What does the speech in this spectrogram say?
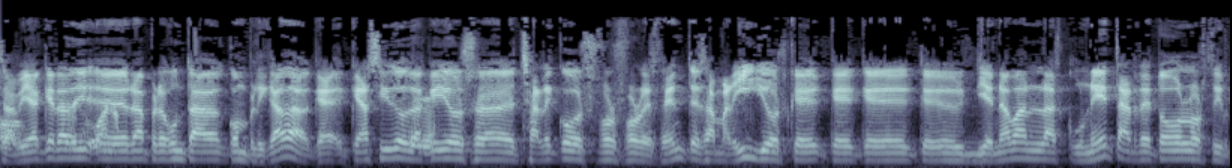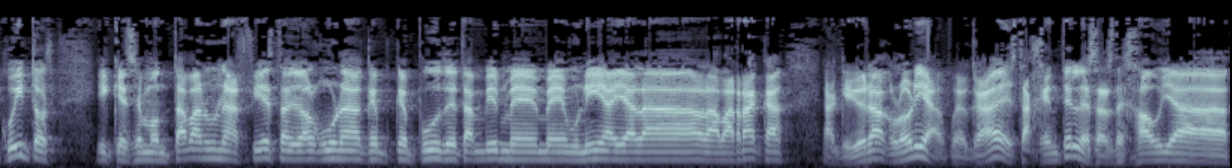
sabía que era, pero bueno. era pregunta complicada. ¿Qué, qué ha sido de Sí. aquellos eh, chalecos fosforescentes, amarillos, que, que, que- que llenaban las cunetas de todos los circuitos y que se montaban unas fiestas? Yo alguna que, pude también me, me unía ya a la, la barraca. Aquello era gloria. Pues claro, esta gente les has dejado ya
